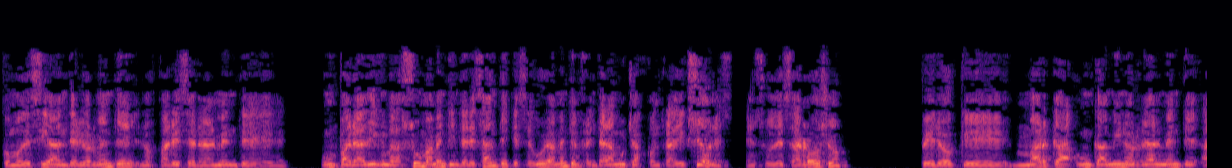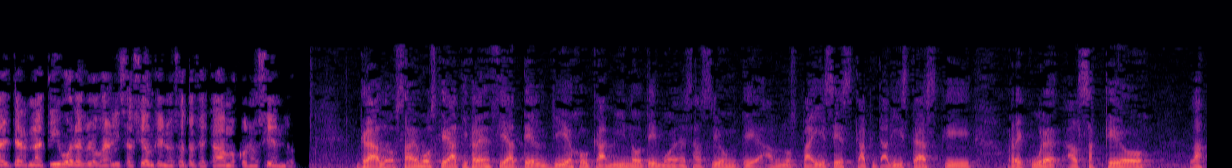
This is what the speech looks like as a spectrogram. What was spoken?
como decía anteriormente, nos parece realmente un paradigma sumamente interesante que seguramente enfrentará muchas contradicciones en su desarrollo, pero que marca un camino realmente alternativo a la globalización que nosotros estábamos conociendo. Grado, sabemos que a diferencia del viejo camino de modernización de algunos países capitalistas que recurren al saqueo, la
